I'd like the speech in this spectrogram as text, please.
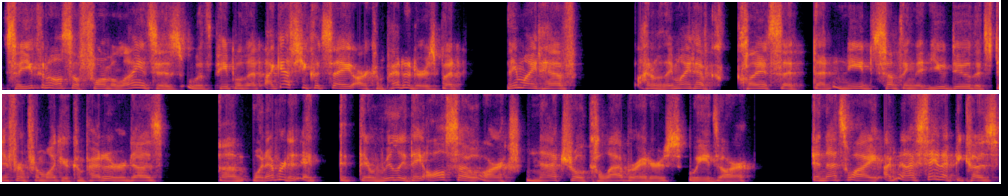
so you can also form alliances with people that i guess you could say are competitors but they might have I don't know, they might have clients that that need something that you do that's different from what your competitor does. Um, whatever it, it, they're really, they also are natural collaborators. Weeds are, and that's why I, mean, I say that because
